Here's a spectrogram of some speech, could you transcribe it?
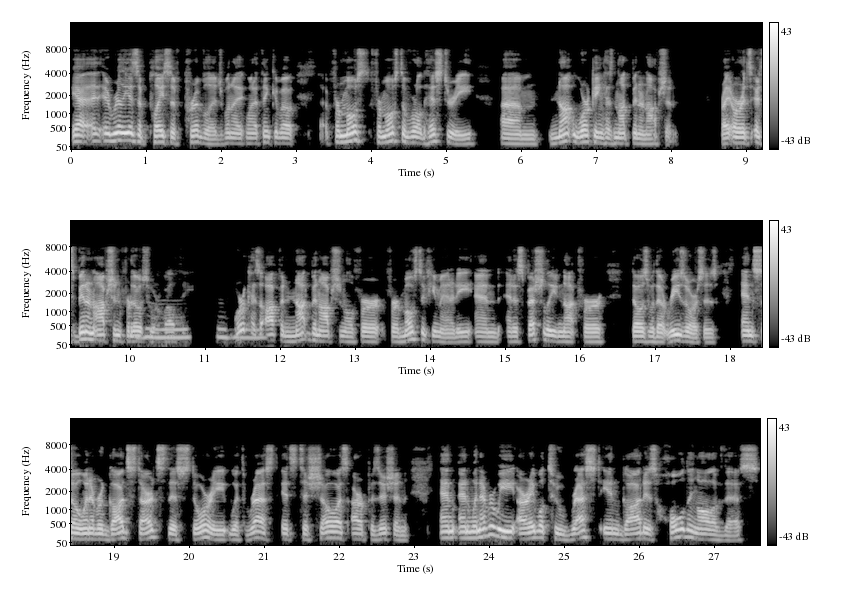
yeah, it, it really is a place of privilege. When I when I think about uh, for most for most of world history, um, not working has not been an option, right? Or it's it's been an option for those mm-hmm. who are wealthy. Mm-hmm. Work has mm-hmm. often not been optional for for most of humanity, and and especially not for those without resources. And so, whenever God starts this story with rest, it's to show us our position. And and whenever we are able to rest in God is holding all of this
